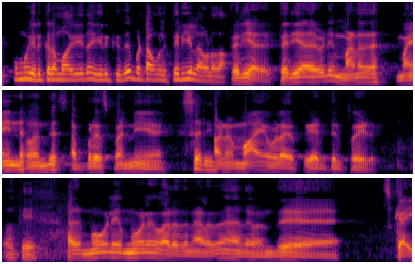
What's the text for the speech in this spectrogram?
எப்பவும் இருக்கிற மாதிரி தான் இருக்குது பட் அவங்களுக்கு தெரியல அவ்வளவுதான். தெரியாது. தெரியாதபடி மனதை மைண்டை வந்து சப்ரஸ் பண்ணி சரி. அவனை மாய உலகத்துக்கு எடுத்துகிட்டு போயிடுது. ஓகே அது மூளை மூளை வர்றதுனால தான் அதை வந்து ஸ்கை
